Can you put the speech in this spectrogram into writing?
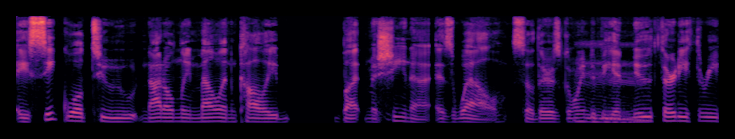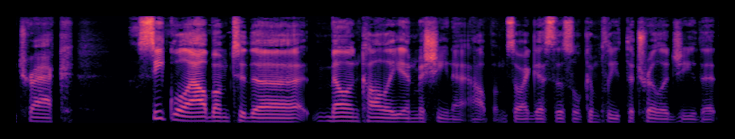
a sequel to not only Melancholy but Machina as well. So there's going to be a new 33 track sequel album to the Melancholy and Machina album. So I guess this will complete the trilogy that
